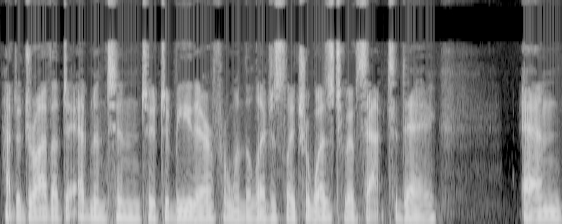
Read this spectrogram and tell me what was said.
had to drive up to Edmonton to to be there for when the legislature was to have sat today, and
